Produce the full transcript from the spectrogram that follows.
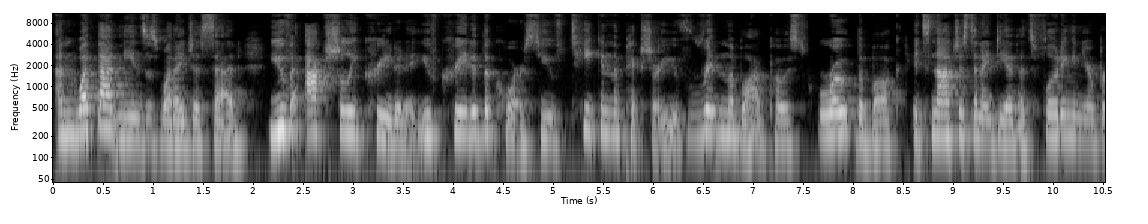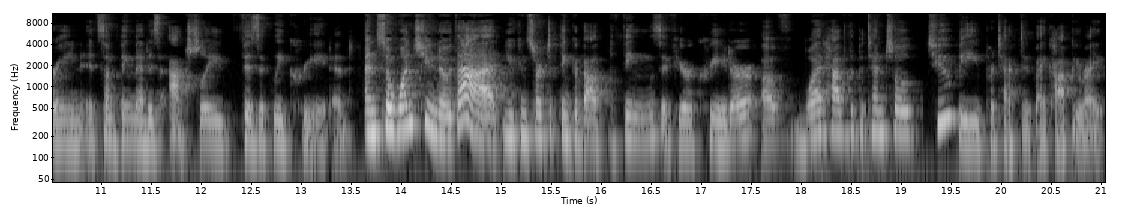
And what that means is what I just said. You've actually created it. You've created the course. You've taken the picture. You've written the blog post, wrote the book. It's not just an idea that's floating in your brain. It's something that is actually physically created. And so once you know that, you can start to think about the things, if you're a creator, of what have the potential to be protected by copyright.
